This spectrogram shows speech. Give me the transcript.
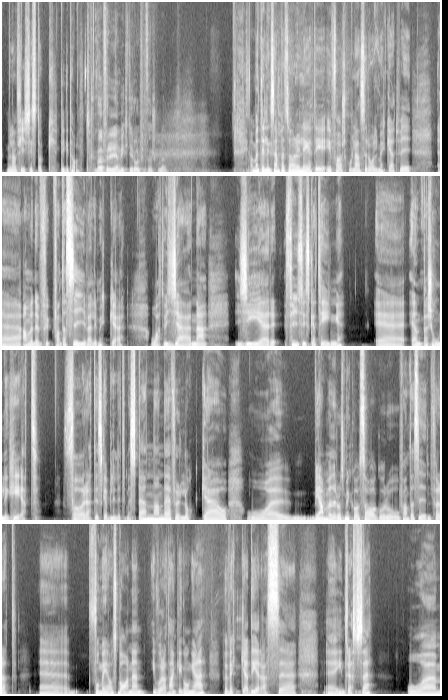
mellan fysiskt och digitalt. Varför är det en viktig roll för förskolan? Ja, men till exempel så har det legat i, i förskolans roll mycket att vi eh, använder fantasi väldigt mycket. Och att vi gärna ger fysiska ting eh, en personlighet. För att det ska bli lite mer spännande, för att locka. Och, och eh, vi använder oss mycket av sagor och, och fantasin för att eh, få med oss barnen i våra tankegångar. För att väcka deras eh, eh intresse. Och, eh,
